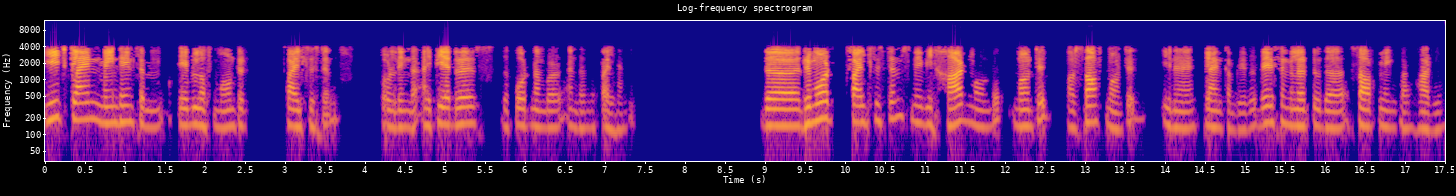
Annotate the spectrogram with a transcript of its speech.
Each client maintains a table of mounted file systems holding the IP address, the port number and then the file handle. The remote file systems may be hard mounted, mounted or soft mounted in a client computer very similar to the soft link or hard link.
